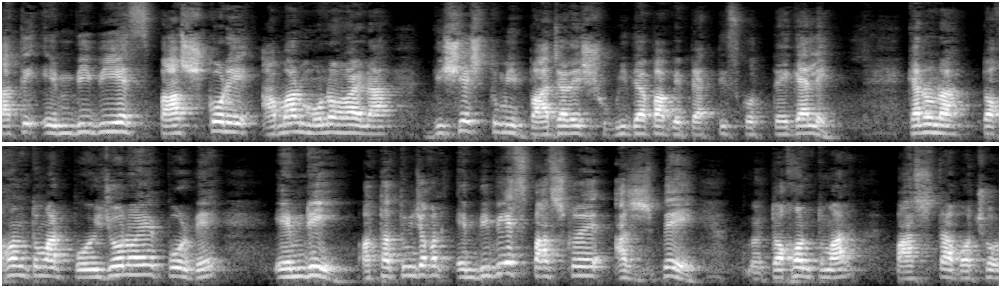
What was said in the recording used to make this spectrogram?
তাতে এমবিবিএস পাস করে আমার মনে হয় না বিশেষ তুমি বাজারে সুবিধা পাবে প্র্যাকটিস করতে গেলে। কেননা তখন তোমার প্রয়োজন হয়ে পড়বে এমডি অর্থাৎ তুমি যখন এমবিবিএস পাস করে আসবে, তখন তোমার পাঁচটা বছর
